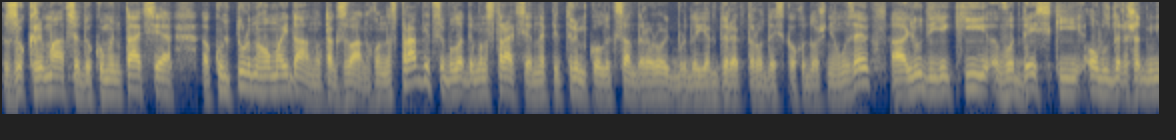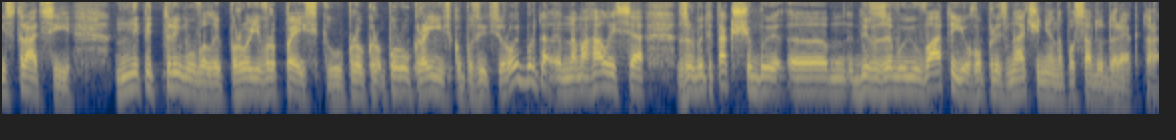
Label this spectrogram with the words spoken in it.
Зокрема, це документація е, культурного майдану, так званого. Насправді це була демонстрація на підтримку Олександра Ройтбурда як директора Одеського художнього музею. А люди, які в Одеській облдержадміністрації не підтримували підтримували проєвропейську, про- проукраїнську позицію Ройтбурда, намагалися зробити так, щоб е, завоювати його призначення на посаду директора.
